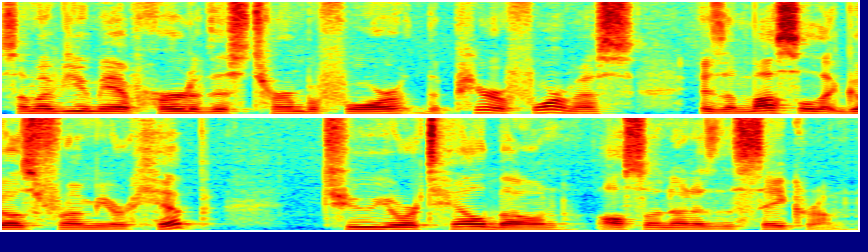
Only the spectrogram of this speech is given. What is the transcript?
Some of you may have heard of this term before. The piriformis is a muscle that goes from your hip to your tailbone, also known as the sacrum.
